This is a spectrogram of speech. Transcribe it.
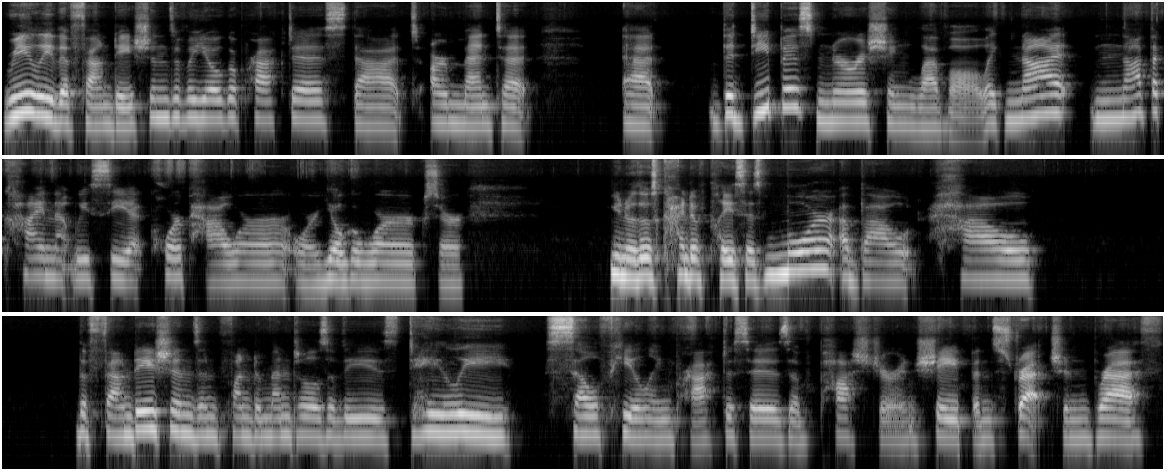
really the foundations of a yoga practice that are meant at at the deepest nourishing level like not not the kind that we see at CorePower or YogaWorks or you know those kind of places more about how the foundations and fundamentals of these daily self healing practices of posture and shape and stretch and breath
